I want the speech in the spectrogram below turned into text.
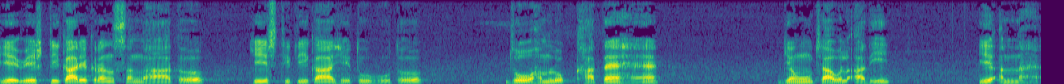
ये वेष्टि कार्यक्रम संघात की स्थिति का हेतुभूत जो हम लोग खाते हैं, गेहूँ, चावल आदि, ये अन्न है।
